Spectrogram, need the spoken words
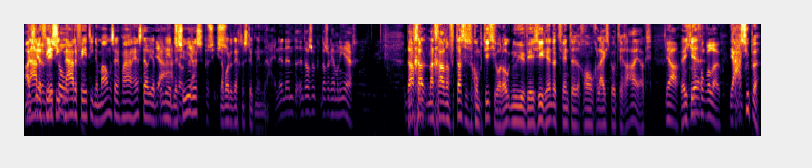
als na, je de een 14, wissel... na de 14e man, zeg maar. Hè, stel je hebt Ja, meer zo- blessures, dan wordt het echt een stuk minder. En, en, en, en dat, is ook, dat is ook helemaal niet erg. Maar het, gaat, maar het gaat een fantastische competitie worden. Ook nu je weer ziet hè, dat Twente gewoon gelijk speelt tegen Ajax. ja, weet je- dat vond ik wel leuk. Ja, super.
